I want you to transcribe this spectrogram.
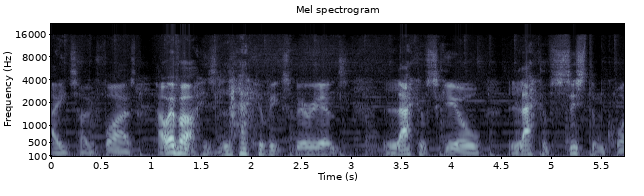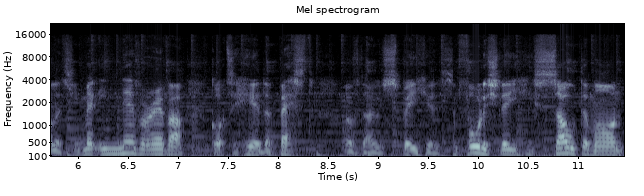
N805s. However, his lack of experience, lack of skill, lack of system quality meant he never ever got to hear the best of those speakers. And foolishly, he sold them on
